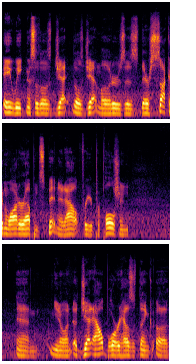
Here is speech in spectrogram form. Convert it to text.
a weakness of those jet those jet motors is they're sucking water up and spitting it out for your propulsion. And you know, a jet outboard has a thing, uh,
